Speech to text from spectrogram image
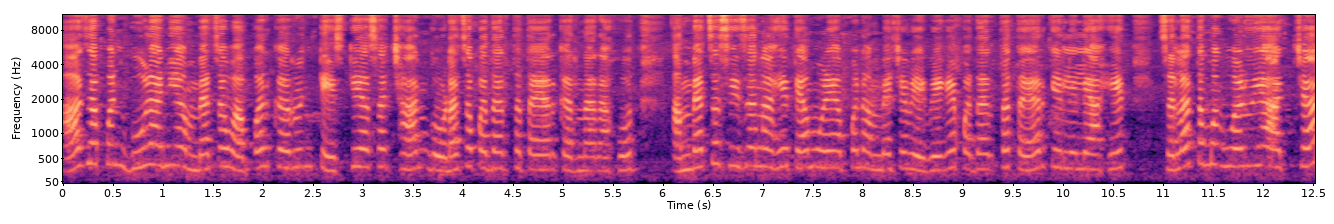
आज आपण गुळ आणि आंब्याचा वापर करून टेस्टी असा छान गोडाचा पदार्थ तयार करणार आहोत. आंब्याचा सीझन आहे त्यामुळे आपण आंब्याचे वेगवेगळे पदार्थ तयार केलेले आहेत. चला तर मग वळूया आजच्या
